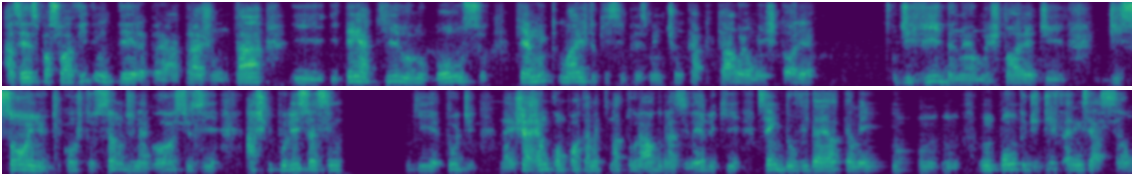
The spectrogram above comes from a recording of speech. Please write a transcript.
às vezes passou a vida inteira para juntar e, e tem aquilo no bolso que é muito mais do que simplesmente um capital, é uma história de vida, né? uma história de, de sonho, de construção de negócios, e acho que por isso assim inquietude né, já é um comportamento natural do brasileiro e que, sem dúvida, é também um, um, um, ponto de diferenciação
